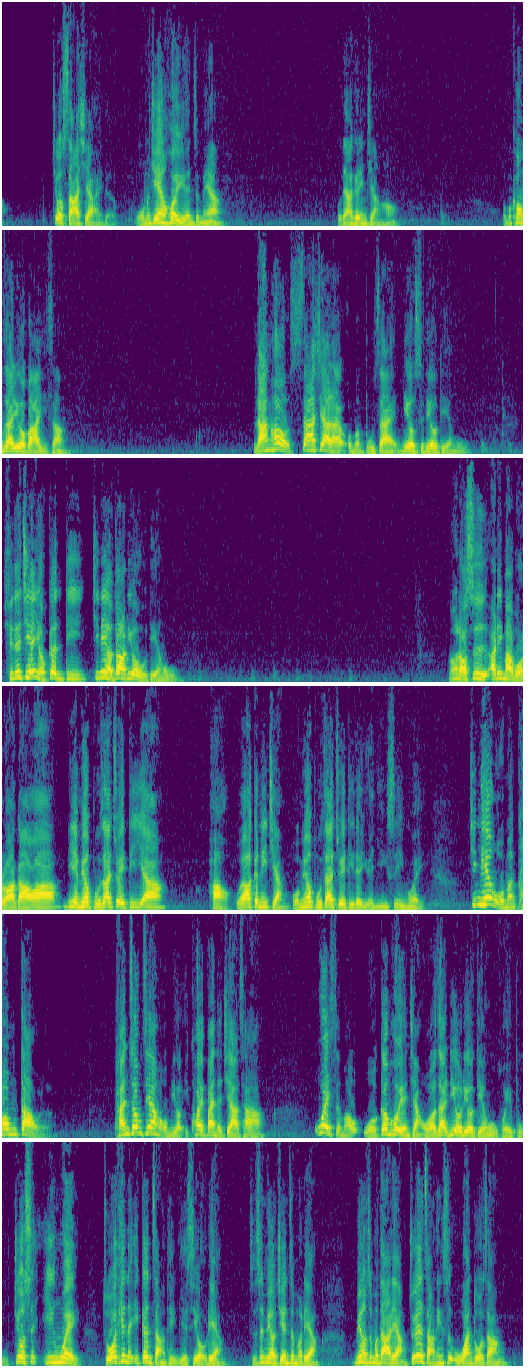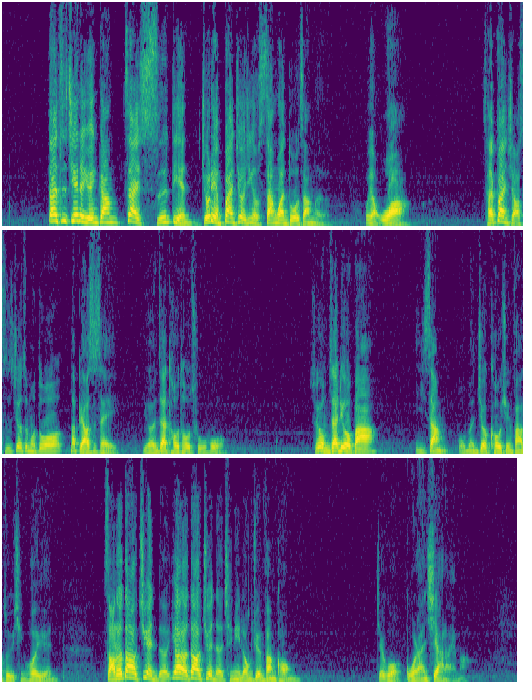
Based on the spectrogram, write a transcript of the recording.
就杀下来的。我们今天会员怎么样？我等下跟你讲哈。我们控在六八以上，然后杀下来，我们补在六十六点五。其实今天有更低，今天有到六五点五。哦，老师，阿里玛博拉高啊，你也没有补在最低呀。好，我要跟你讲，我没有补在最低的原因，是因为今天我们空到了盘中这样，我们有一块半的价差。为什么我跟会员讲我要在六六点五回补？就是因为昨天的一根涨停也是有量，只是没有今天这么量，没有这么大量。昨天的涨停是五万多张，但是今天的元刚在十点九点半就已经有三万多张了。我想哇，才半小时就这么多，那表示谁？有人在偷偷出货。所以我们在六八以上，我们就扣讯发出去，请会员找得到券的，要得到券的，请你龙券放空。结果果然下来嘛，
